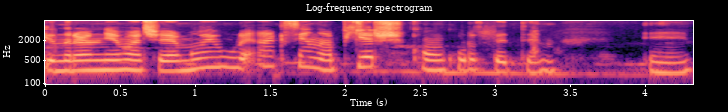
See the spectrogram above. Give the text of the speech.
Generalnie macie moją reakcję na pierwszy konkurs w tym y,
